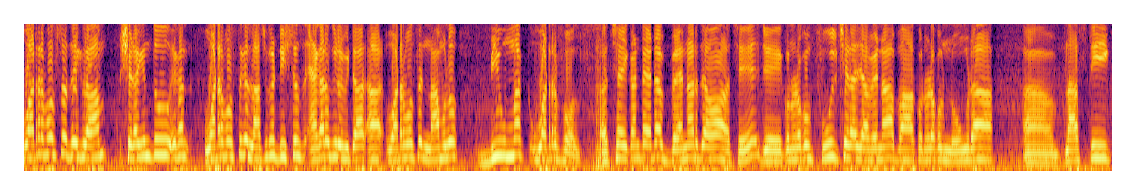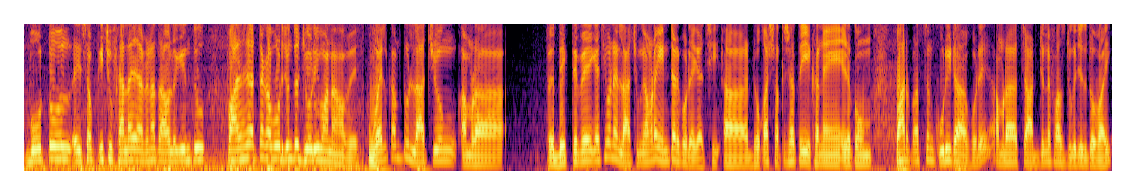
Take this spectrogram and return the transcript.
ওয়াটারফলসটা দেখলাম, সেটা কিন্তু এখান ওয়াটারফলস থেকে লাচুংয়ের ডিস্টেন্স এগারো কিলোমিটার, আর ওয়াটারফলসের নাম হলো বিউমাক ওয়াটারফলস আচ্ছা এখানটা একটা ব্যানার দেওয়া আছে যে কোনো রকম ফুল ছেঁড়া যাবে না বা কোনো রকম নোংরা প্লাস্টিক বোতল এইসব কিছু ফেলা যাবে না, তাহলে কিন্তু পাঁচ হাজার টাকা পর্যন্ত জরিমানা হবে। ওয়েলকাম টু লাচুং, আমরা দেখতে পেয়ে গেছি মানে লাচুংয়ে আমরা এন্টার করে গেছি। আর ঢোকার সাথে সাথেই এখানে এরকম পার পার্সন কুড়ি টাকা করে আমরা চারজনে ফার্স্ট ঢুকেছি দুটো বাইক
